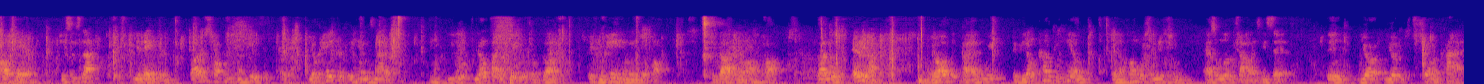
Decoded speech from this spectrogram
out there. This is not your neighbor. God is talking to you. Your hatred for him is not a, you, you don't find hatred for God if you hate him in your heart. To God know our heart. God knows everybody. We all the time. We, if you don't come to him in a humble submission as a little child, as he said, then you're, you're showing pride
